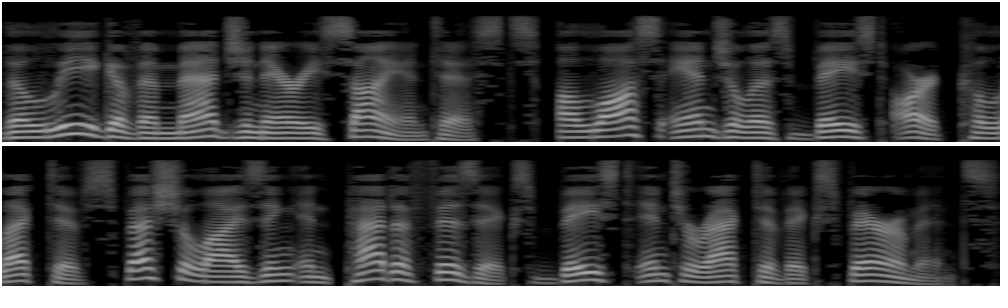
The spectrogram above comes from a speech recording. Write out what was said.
The League of Imaginary Scientists, a Los Angeles-based art collective specializing in pataphysics-based interactive experiments,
